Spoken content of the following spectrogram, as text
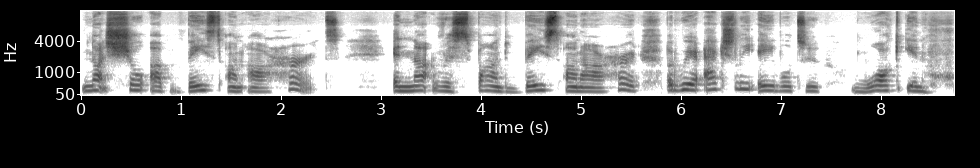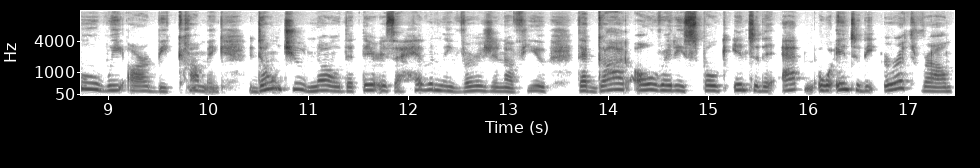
not show up based on our hurts and not respond based on our hurt, but we're actually able to walk in who we are becoming. Don't you know that there is a heavenly version of you that God already spoke into the atm- or into the earth realm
